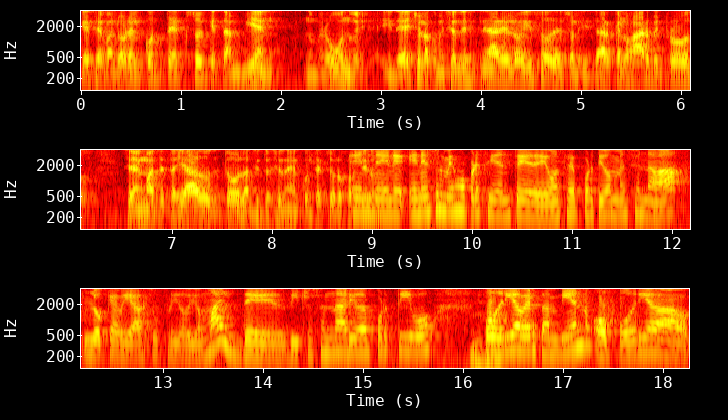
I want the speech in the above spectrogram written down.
que se valore el contexto y que también, número uno, y de hecho la comisión disciplinaria lo hizo, de solicitar que los árbitros sean más detallados de todas las situaciones en el contexto de los partidos. En, eso el mismo presidente de Once Deportivo mencionaba lo que había sufrido yo mal de dicho escenario deportivo. Podría haber también o podría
